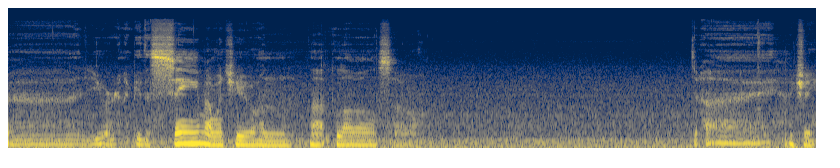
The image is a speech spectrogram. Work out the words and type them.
Uh, you are going to be the same. I want you on that level, so... Did I actually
